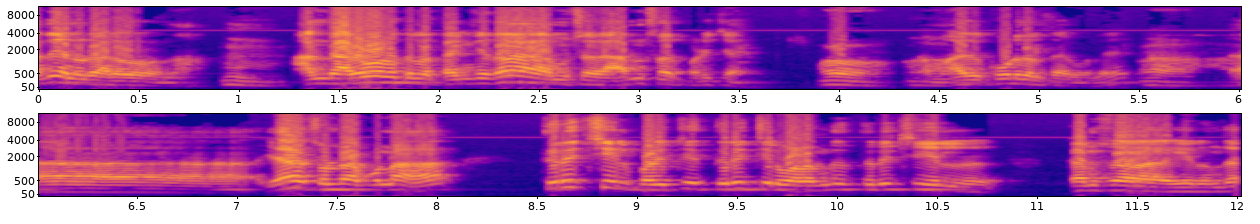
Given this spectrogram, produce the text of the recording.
அது என்னோட அலுவலகம் தான். அந்த அலுவலகத்துல தங்கி தான் மிஸ்டர் அருண் சார் படிச்சார். அது கூடுதல் தகவல். ஏன் சொல்றேன் அப்படின்னா திருச்சியில் படிச்சு திருச்சியில் வளர்ந்து திருச்சியில் கமிஷனராக இருந்த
